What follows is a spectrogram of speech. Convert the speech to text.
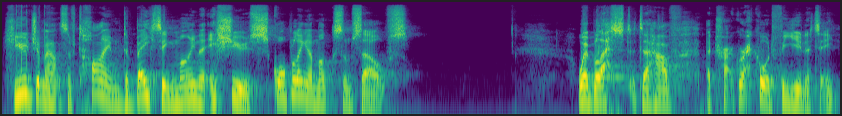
huge amounts of time debating minor issues, squabbling amongst themselves. We're blessed to have a track record for unity,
